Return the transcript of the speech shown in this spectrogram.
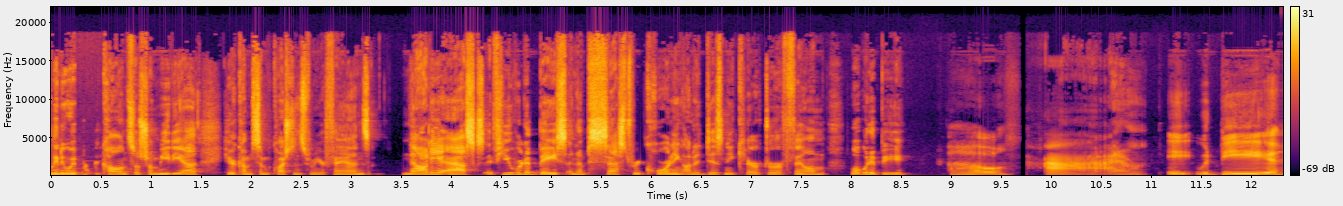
Lena, we put the call on social media. Here comes some questions from your fans. Nadia asks If you were to base an obsessed recording on a Disney character or film, what would it be? Oh, ah, It would be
